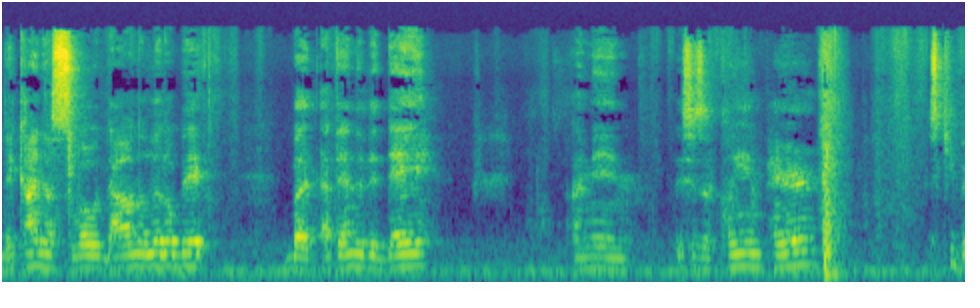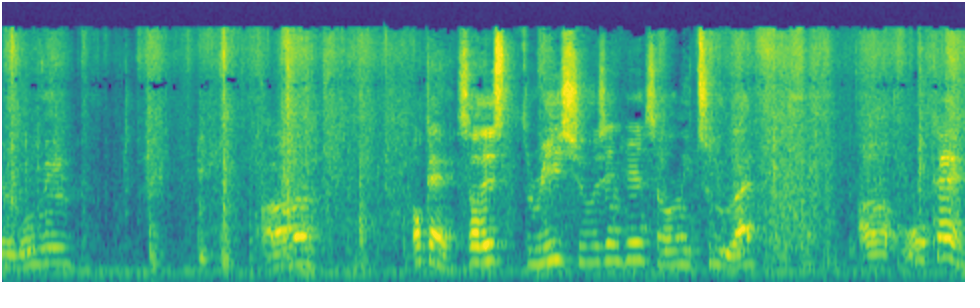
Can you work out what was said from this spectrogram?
they kind of slowed down a little bit. But at the end of the day, I mean, this is a clean pair. Let's keep it moving. Uh, Okay, so there's three shoes in here, so only two left. Uh, okay,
